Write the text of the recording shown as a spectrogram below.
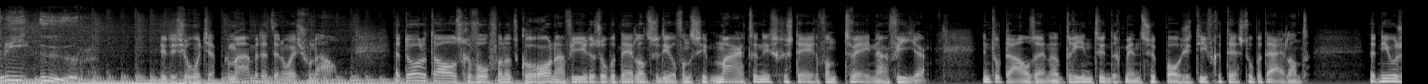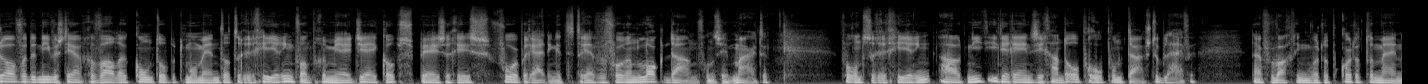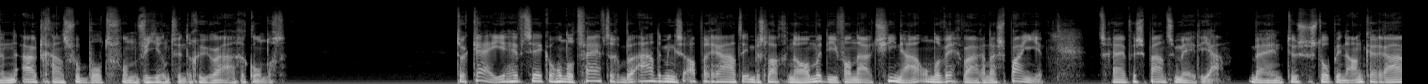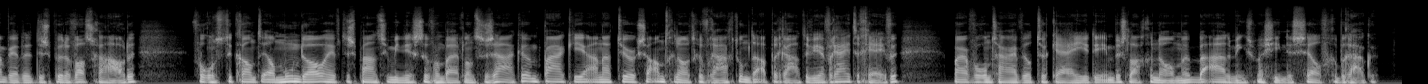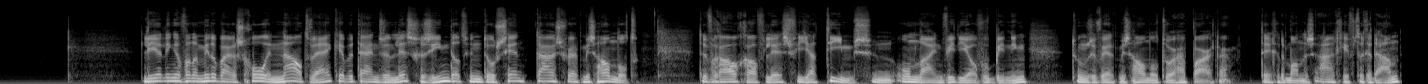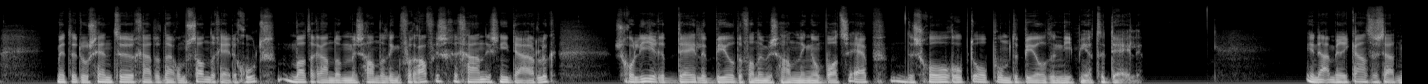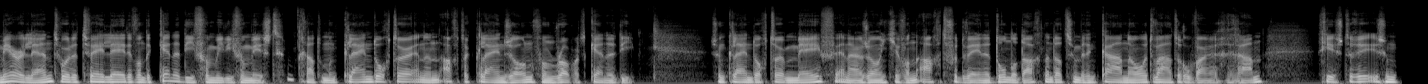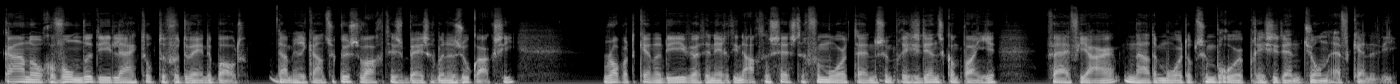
Drie uur. Dit is Jeroen Tjepkema met het NOS Journaal. Het dodental als gevolg van het coronavirus op het Nederlandse deel van Sint Maarten... is gestegen van 2 naar 4. In totaal zijn er 23 mensen positief getest op het eiland. Het nieuws over de nieuwe sterfgevallen komt op het moment dat de regering van premier Jacobs bezig is voorbereidingen te treffen voor een lockdown van Sint Maarten. Volgens de regering houdt niet iedereen zich aan de oproep om thuis te blijven. Naar verwachting wordt op korte termijn een uitgaansverbod van 24 uur aangekondigd. Turkije heeft zeker 150 beademingsapparaten in beslag genomen... die vanuit China onderweg waren naar Spanje. Dat schrijven Spaanse media. Bij een tussenstop in Ankara werden de spullen vastgehouden. Volgens de krant El Mundo heeft de Spaanse minister van Buitenlandse Zaken... een paar keer aan haar Turkse ambtgenoot gevraagd om de apparaten weer vrij te geven. Maar volgens haar wil Turkije de in beslag genomen beademingsmachines zelf gebruiken. Leerlingen van een middelbare school in Naaldwijk hebben tijdens een les gezien dat hun docent thuis werd mishandeld. De vrouw gaf les via Teams, een online videoverbinding, toen ze werd mishandeld door haar partner. Tegen de man is aangifte gedaan. Met de docenten gaat het naar omstandigheden goed. Wat er aan de mishandeling vooraf is gegaan is niet duidelijk. Scholieren delen beelden van de mishandeling op WhatsApp. De school roept op om de beelden niet meer te delen. In de Amerikaanse staat Maryland worden twee leden van de Kennedy-familie vermist. Het gaat om een kleindochter en een achterkleinzoon van Robert Kennedy. Zijn kleindochter Maeve en haar zoontje van acht verdwenen donderdag... nadat ze met een kano het water op waren gegaan. Gisteren is een kano gevonden die lijkt op de verdwenen boot. De Amerikaanse kustwacht is bezig met een zoekactie. Robert Kennedy werd in 1968 vermoord tijdens een presidentscampagne... vijf jaar na de moord op zijn broer president John F. Kennedy.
